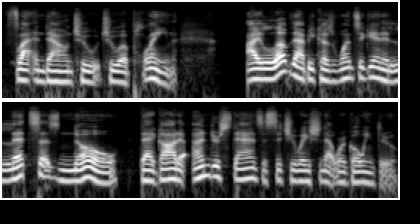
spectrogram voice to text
flattened down to to a plain. I love that because once again it lets us know that God understands the situation that we're going through.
